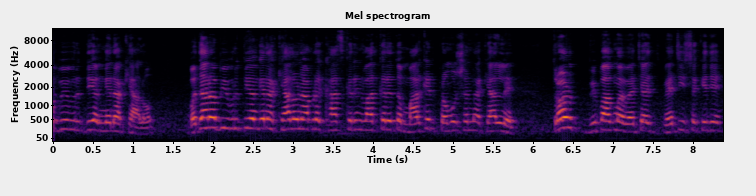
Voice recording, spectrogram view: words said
અભિવૃદ્ધિ અંગેના ખ્યાલો. બજાર અભિવૃદ્ધિ અંગેના ખ્યાલોને આપણે ખાસ કરીને વાત કરીએ તો માર્કેટ પ્રમોશનના ખ્યાલને ત્રણ વિભાગમાં વહેંચાઈ વહેંચી શકીએ છીએ.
